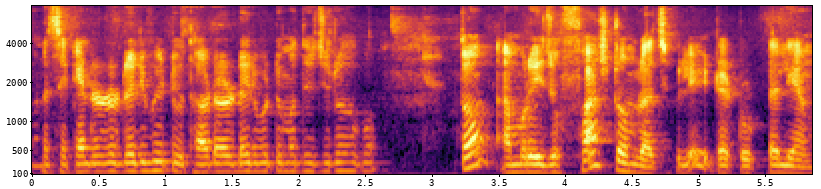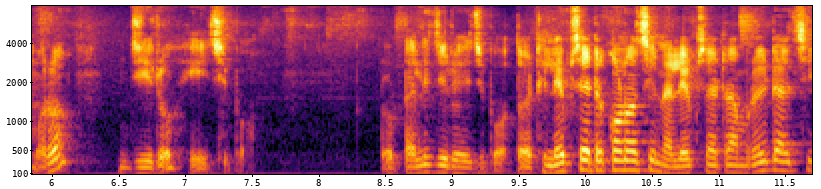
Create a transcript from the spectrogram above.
ମାନେ second order derivative third order derivative ମଧ୍ୟ ଜିରୋ ହେବ ତ ଆମର ଏଇ ଯେଉଁ ଫାର୍ଷ୍ଟ ଟର୍ମରେ ଅଛି ପିଲେ ଏଇଟା ଟୋଟାଲି ଆମର ଜିରୋ ହେଇଯିବ ଟୋଟାଲି ଜିରୋ ହେଇଯିବ ତ ଏଠି ଲେଫ୍ଟ ସାଇଡ଼୍ରେ କ'ଣ ଅଛି ନା ଲେଫ୍ଟ ସାଇଡ଼୍ରେ ଆମର ଏଇଟା ଅଛି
